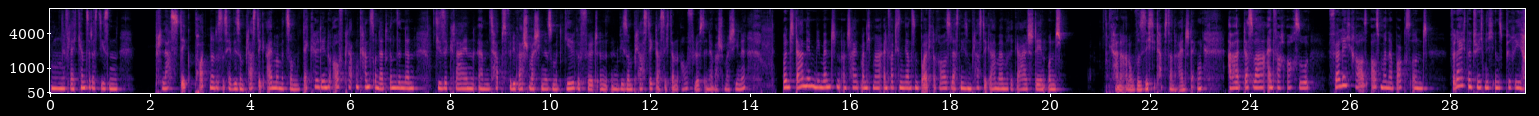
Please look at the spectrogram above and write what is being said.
hm, vielleicht kennst du das, diesen Plastikpot, ne, das ist ja wie so ein Plastikeimer mit so einem Deckel, den du aufklappen kannst. Und da drin sind dann diese kleinen ähm, Tabs für die Waschmaschine so mit Gel gefüllt in, in wie so ein Plastik, das sich dann auflöst in der Waschmaschine. Und da nehmen die Menschen anscheinend manchmal einfach diesen ganzen Beutel raus, lassen diesen Plastikeimer im Regal stehen und keine Ahnung, wo sie sich die Tabs dann reinstecken. Aber das war einfach auch so völlig raus aus meiner Box und vielleicht natürlich nicht inspirierend.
